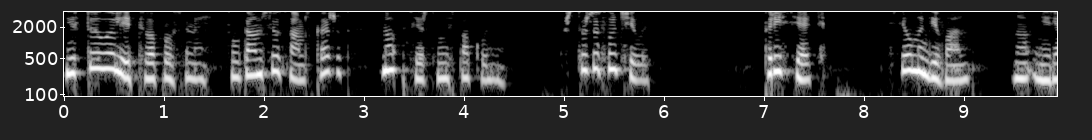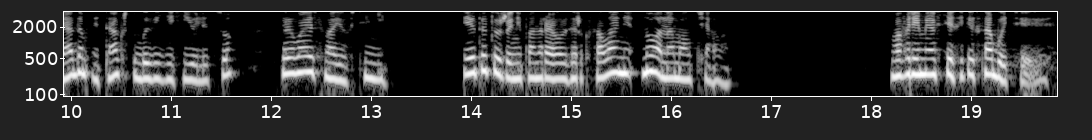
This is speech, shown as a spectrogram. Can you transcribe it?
Не стоило лезть с вопросами. Султан все сам скажет, но сердце неспокойно. Что же случилось? «Присядь». Сел на диван, но не рядом и так, чтобы видеть ее лицо, скрывая свое в тени. И это тоже не понравилось Роксолане, но она молчала. Во время всех этих событий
